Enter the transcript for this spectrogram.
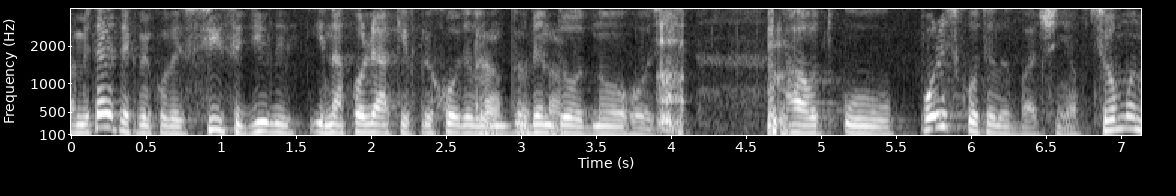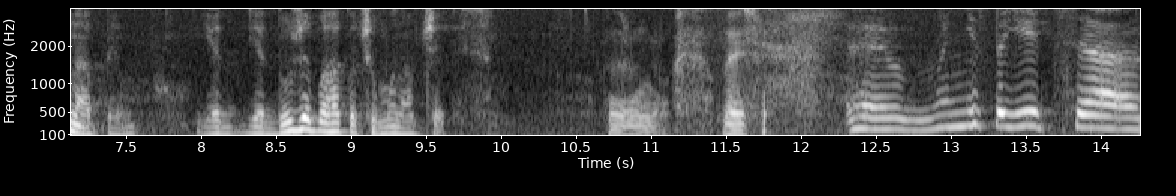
Пам'ятаєте, як ми колись всі сиділи і на поляки приходили Так, так, один так. до одного гостя? А от у польського телебачення в цьому напрямку є, є дуже багато чому навчитися. Зрозуміло. Лесю, Е, Мені здається,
